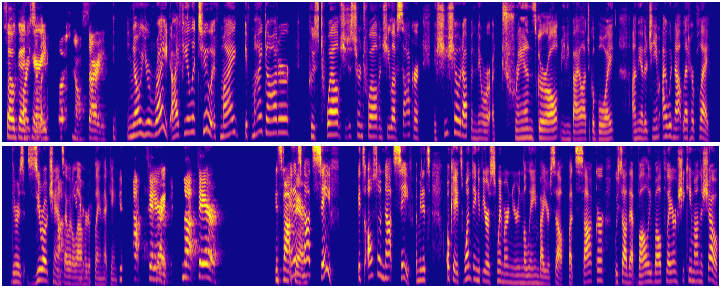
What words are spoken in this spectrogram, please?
So good, right, Carrie. So emotional. Sorry. No, you're right. I feel it too. If my if my daughter who's 12, she just turned 12 and she loves soccer, if she showed up and there were a trans girl, meaning biological boy, on the other team, I would not let her play. There is zero chance not I would allow her to play in that game. It's not fair. Right. It's not fair. It's not and fair. it's not safe. It's also not safe. I mean, it's okay. It's one thing if you're a swimmer and you're in the lane by yourself, but soccer, we saw that volleyball player. She came on the show,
